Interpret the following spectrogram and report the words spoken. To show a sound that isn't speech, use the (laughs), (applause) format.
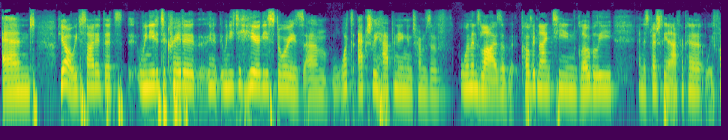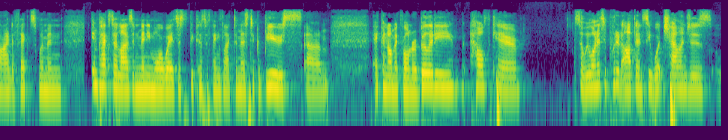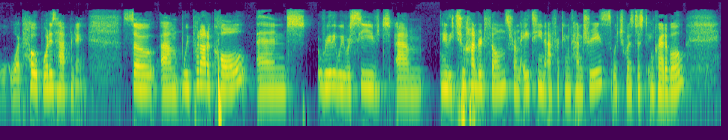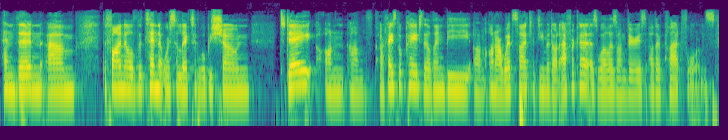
And yeah, we decided that we needed to create a, we need to hear these stories. Um, what's actually happening in terms of women's lives? COVID 19 globally, and especially in Africa, we find affects women, impacts their lives in many more ways just because of things like domestic abuse, um, economic vulnerability, healthcare. So we wanted to put it out there and see what challenges, what hope, what is happening. So um, we put out a call and really, we received um, nearly 200 films from 18 African countries, which was just incredible. And then um, the final, the 10 that were selected, will be shown today on um, our Facebook page. They'll then be um, on our website, ladima.africa, as well as on various other platforms.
